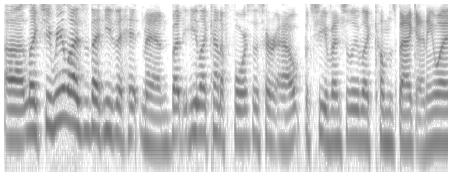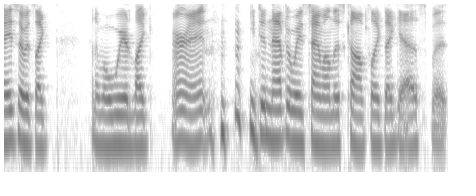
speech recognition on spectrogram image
Uh like she realizes that he's a hitman, but he like kind of forces her out, but she eventually like comes back anyway, so it's like kind of a weird like, "All right. you didn't have to waste time on this conflict, I guess." But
